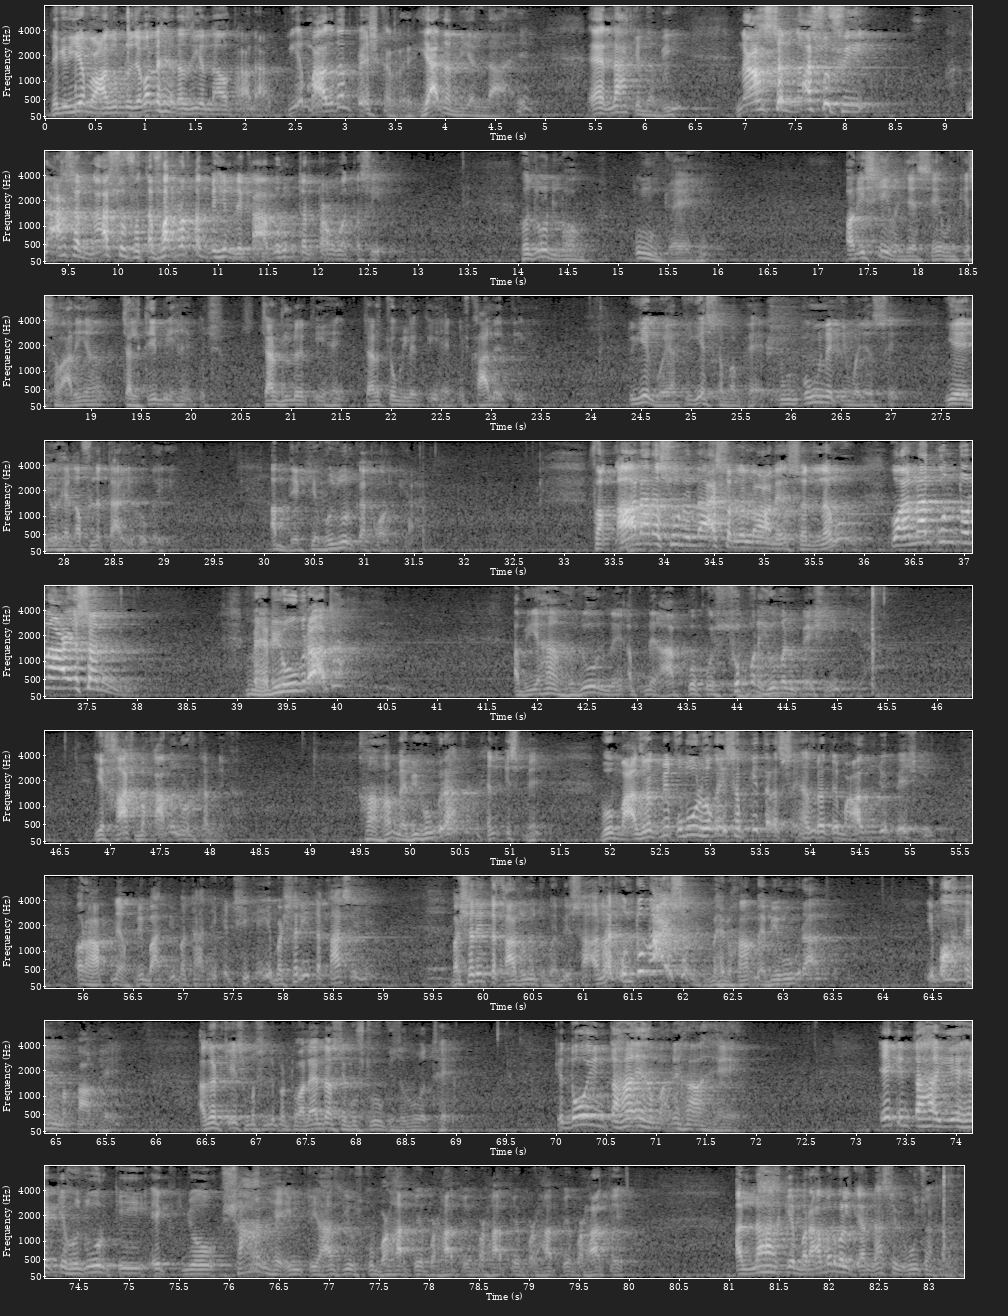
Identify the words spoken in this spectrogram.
لیکن یہ بن جبل ہے رضی اللہ تعالیٰ یہ معذرت پیش کر رہے ہیں، یا نبی اللہ ہے، اے اللہ کے نبی ناصل ناصفی ناصل ناصف تفرقت بہم رکابہم ترتع و تصیر۔ حضور لوگ اون گئے ہیں۔ اور اسی وجہ سے ان کی سواریاں چلتی بھی ہیں، کچھ چڑھ لیتی ہیں، چڑھ چگ لیتی ہیں، کچھ کھا لیتی ہیں۔ تو یہ گویا کہ یہ سبب ہے اونگنے کی وجہ سے یہ جو ہے غفلت تاری ہو گئی۔ اب دیکھیے حضور کا قول کیا ہے۔ فقال رسول اللہ صلی اللہ علیہ وسلم وانا كنت ناعسا میں بھی اونگ رہا تھا اب یہاں حضور نے اپنے آپ کو کوئی سپر ہیومن پیش نہیں کیا۔ یہ خاص مقام ہے نوٹ کرنے کا۔ ہاں ہاں میں بھی ہونگ رہا تھا اس میں وہ معذرت بھی قبول ہو گئی سب کی طرف سے۔ حضرت معاذ نے جو پیش کی۔ اور آپ نے اپنی بات بھی بتا دی کہ ٹھیک ہے، یہ بشری تقاضے ہیں۔ بشری تقاضوں میں تو میں بھی ان تو نہ میں ہاں میں بھی ہونگ رہا تھا یہ بہت اہم مقام ہے۔ اگرچہ اس مسئلے پر تو علیحدہ سے گفتگو کی ضرورت ہے کہ دو انتہائیں ہمارے ہاں ہیں۔ ایک انتہا یہ ہے کہ حضور کی ایک جو شان ہے امتیازی، اس کو بڑھاتے بڑھاتے بڑھاتے بڑھاتے بڑھاتے، اللہ کے برابر بلکہ اللہ سے بھی اونچا کر دیں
